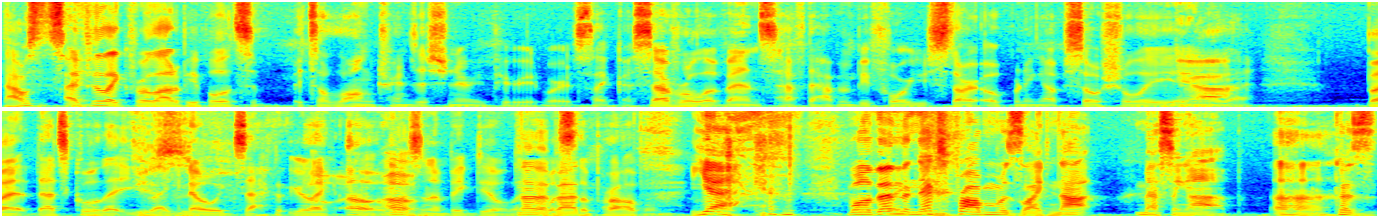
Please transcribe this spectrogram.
that was insane. I feel like for a lot of people, it's a, it's a long transitionary period where it's like several events have to happen before you start opening up socially. And all Yeah. But that's cool that you like know exactly. You're like, oh, it Oh. wasn't a big deal. Like, Not what's bad. the problem? yeah. well, then the next problem was like not messing up Uh huh. because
